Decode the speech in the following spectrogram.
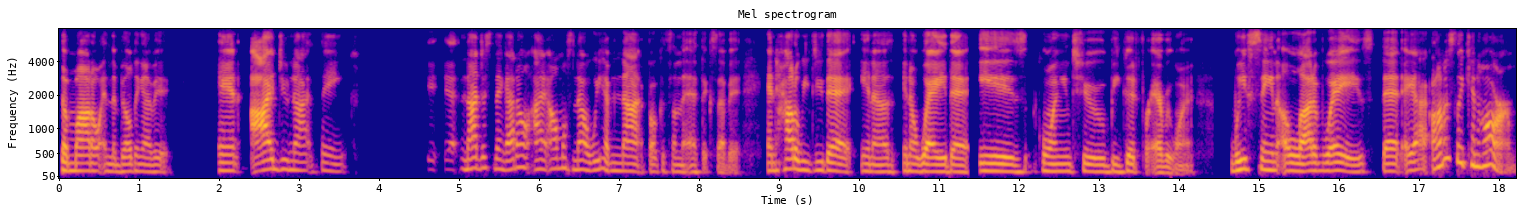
the model and the building of it, and I do not think Eh, eh, not just think i don't i almost know we have not focused on the ethics of it. And how do we do that in a in a way that is going to be good for everyone? We've seen a lot of ways that ai honestly can harm.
